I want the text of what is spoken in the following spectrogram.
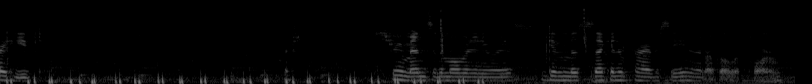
Good. Heaved. Stream ends in a moment, anyways. Give him a second of privacy, and then I'll go look for him.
